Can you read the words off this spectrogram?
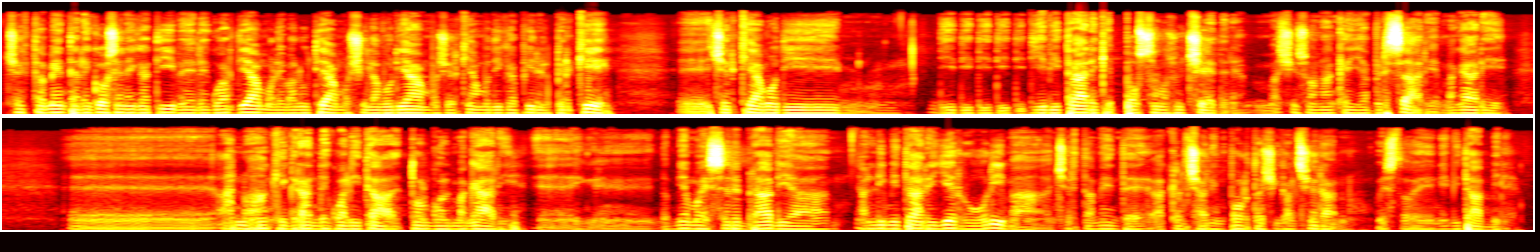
certamente le cose negative le guardiamo, le valutiamo, ci lavoriamo, cerchiamo di capire il perché, eh, cerchiamo di, di, di, di, evitare che possano succedere, ma ci sono anche gli avversari magari eh, hanno anche grande qualità, tolgo il magari, eh, dobbiamo essere bravi a, a limitare gli errori, ma certamente a calciare in porta ci calceranno, questo è inevitabile.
